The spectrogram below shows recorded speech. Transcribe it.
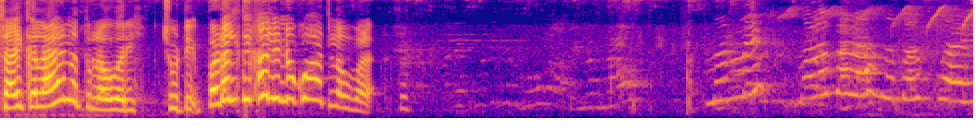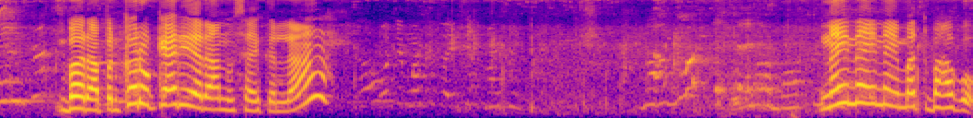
सायकल आहे ना तुला वरी? छोटी. पडेल ती खाली नको हात लावू बाळा बरं आपण करू कॅरियर आणू सायकलला नाही नाही नाही मत भागो.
